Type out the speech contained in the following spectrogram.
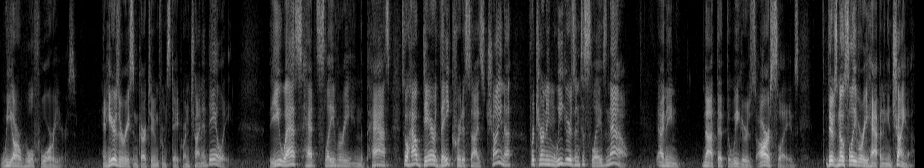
we are wolf warriors. And here's a recent cartoon from state-run China Daily. The U.S. had slavery in the past, so how dare they criticize China for turning Uyghurs into slaves now? I mean, not that the Uyghurs are slaves. There's no slavery happening in China.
